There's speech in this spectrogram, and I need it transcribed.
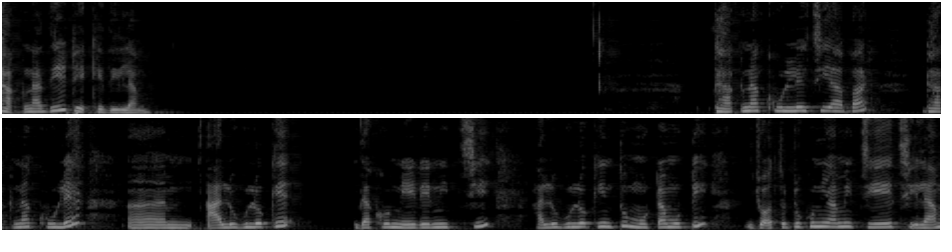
ঢাকনা দিয়ে ঢেকে দিলাম। ঢাকনা খুলেছি আবার। ঢাকনা খুলে আলুগুলোকে দেখো, নেড়ে নিচ্ছি। আলুগুলো কিন্তু মোটামুটি যতটুকুনি আমি চেয়েছিলাম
